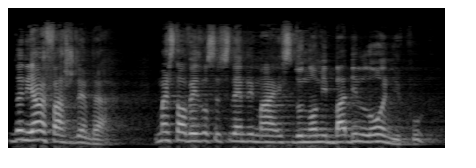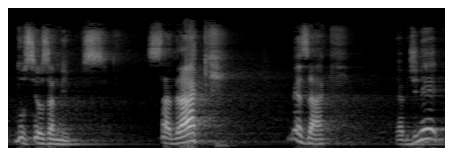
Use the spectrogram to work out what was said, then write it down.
Daniel é fácil de lembrar, mas talvez você se lembre mais do nome babilônico dos seus amigos: Sadraque, Mesaque e Abdinego.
